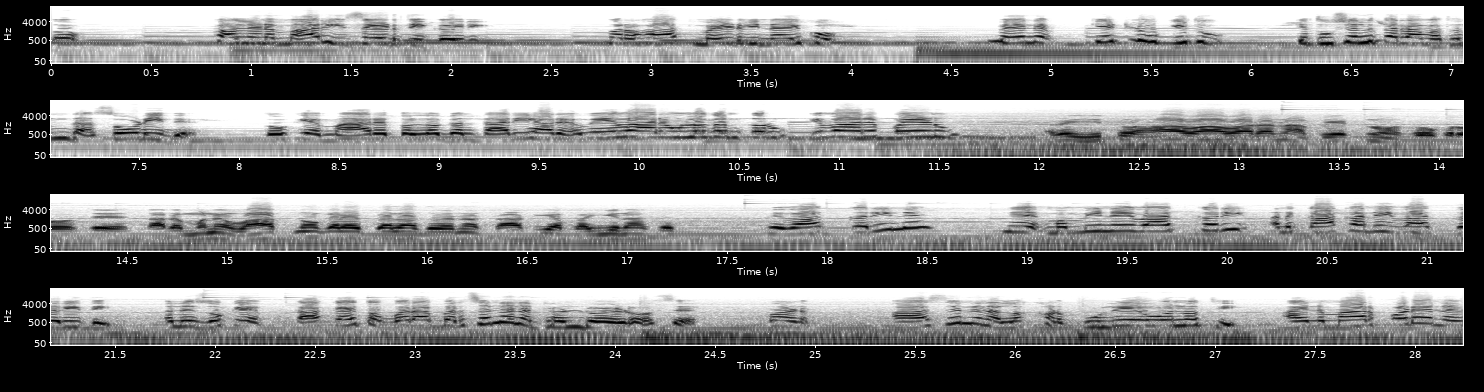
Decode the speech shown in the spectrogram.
તો કાલે મારી શેડતી કરી. મારો હાથ મેળવી નાખ્યો. મેં એને કેટલું કીધું કે તું છે ને તારા આવા ધંધા છોડી દે. તો કે મારે તો લગન તારી હારે હવે એવા હારે હું લગન કરું? એવા હારે પૈણું? અરે એ તો હાવ આવારાના પેટનો છોકરો છે. તારે મને વાત ન કરે પહેલા તો એના ટાટિયા ભાંગી નાખે. મેં વાત કરીને મેં મમ્મીને વાત કરી અને કાકાને વાત કરી હતી અને જો કે કાકાએ તો બરાબર છે ને એને એડો છે. પણ આ છે ને લખણ ભૂલે એવો નથી. આ એને માર પડે ને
